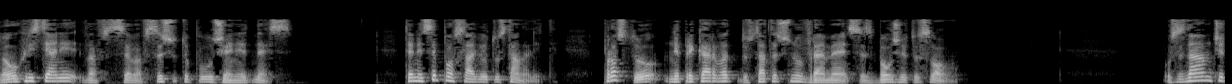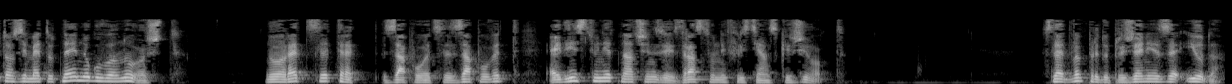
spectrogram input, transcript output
Много християни са в същото положение днес. Те не са по-слаби от останалите. Просто не прекарват достатъчно време с Божието Слово. Осъзнавам, че този метод не е много вълнуващ, но ред след ред, заповед след заповед е единственият начин за израстване в християнския живот. Следва предупреждение за Юда.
